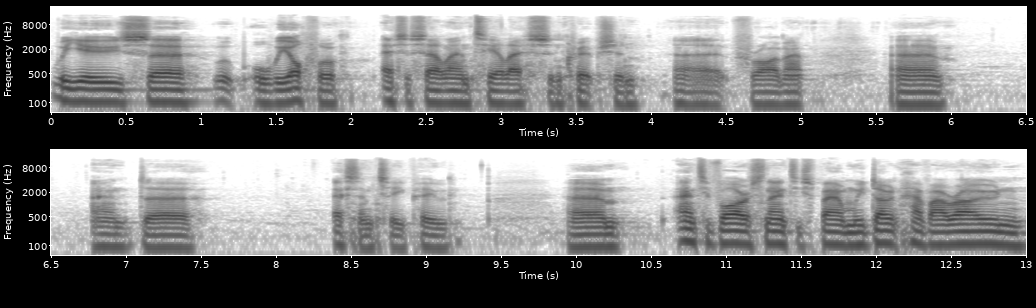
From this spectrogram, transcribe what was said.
we use, uh, or we offer SSL and TLS encryption uh, for IMAP uh, and uh, SMTP. Um, antivirus and anti-spam, we don't have our own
